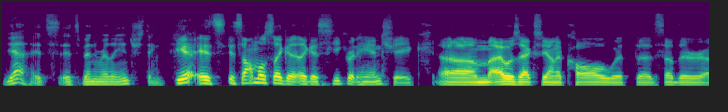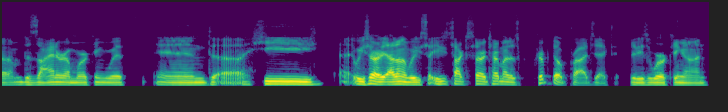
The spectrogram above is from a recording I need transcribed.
yeah, it's it's been really interesting. Yeah, it's it's almost like a like a secret handshake. Um, I was actually on a call with uh, this other um, designer I'm working with, and uh, he we started. I don't know. We he talked started talking about his crypto project that he's working on,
